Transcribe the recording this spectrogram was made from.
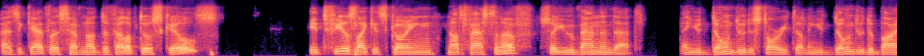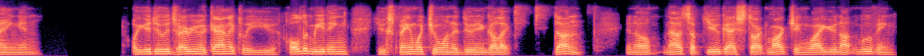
as a catalyst have not developed those skills it feels like it's going not fast enough. So you abandon that and you don't do the storytelling you don't do the buying in. Or you do it very mechanically. You hold a meeting you explain what you want to do and you go like done. You know now it's up to you guys start marching. Why are you not moving?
